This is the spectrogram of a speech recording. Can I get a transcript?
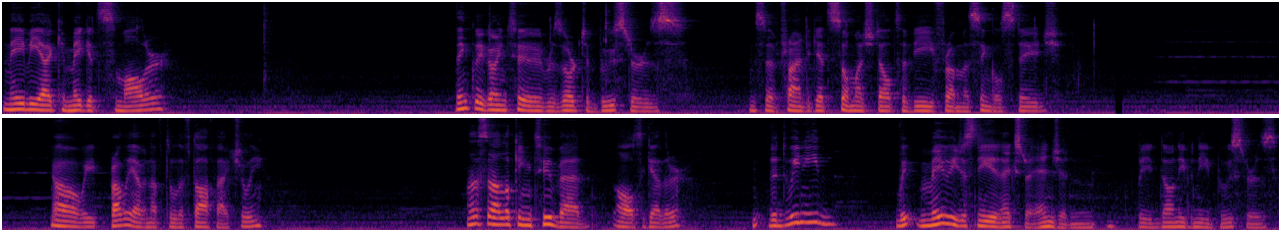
Maybe I can make it smaller think we're going to resort to boosters instead of trying to get so much delta V from a single stage. Oh, we probably have enough to lift off actually. That's not looking too bad altogether. Did we need... We, maybe we just need an extra engine. We don't even need boosters.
